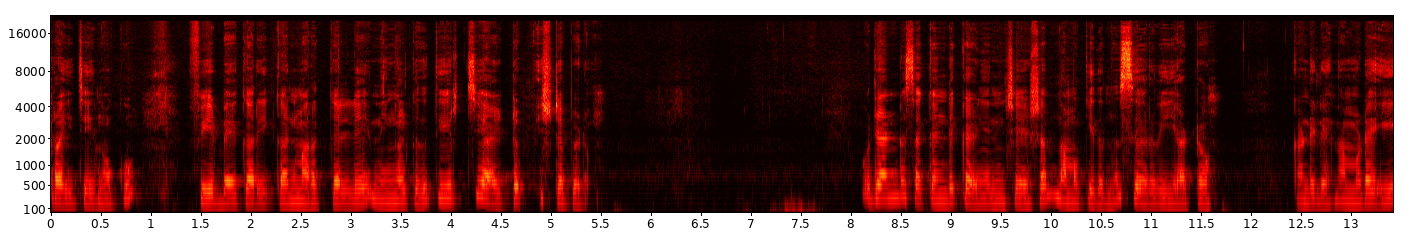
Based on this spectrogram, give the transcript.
ട്രൈ ചെയ്ത് നോക്കൂ. ഫീഡ്ബാക്ക് അറിയിക്കാൻ മറക്കല്ലേ. നിങ്ങൾക്കിത് തീർച്ചയായിട്ടും ഇഷ്ടപ്പെടും. രണ്ട് സെക്കൻഡ് കഴിഞ്ഞതിന് ശേഷം നമുക്കിതൊന്ന് സെർവ് ചെയ്യാം കേട്ടോ കണ്ടില്ലേ? നമ്മുടെ ഈ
